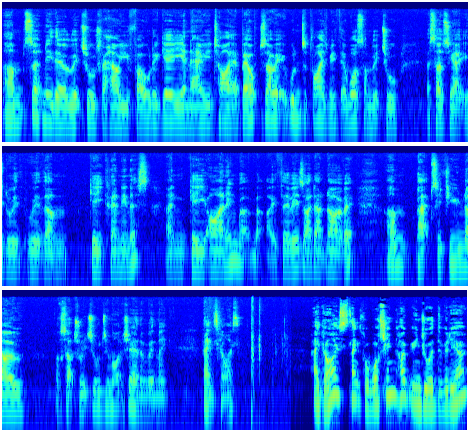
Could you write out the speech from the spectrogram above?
Um, certainly there are rituals for how you fold a gi and how you tie a belt, so it wouldn't surprise me if there was some ritual associated with with um, gi cleanliness and gi ironing, but, but, if there is, I don't know of it. Um, perhaps if you know of such rituals, you might share them with me. Thanks, guys. Hey guys, thanks for watching. Hope you enjoyed the video.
